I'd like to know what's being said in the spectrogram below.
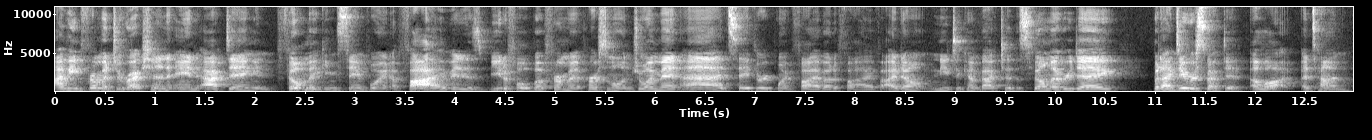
I mean, from a direction and acting and filmmaking standpoint, a five. It is beautiful, but from a personal enjoyment, I'd say 3.5 out of five. I don't need to come back to this film every day, but I do respect it a lot, a ton.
